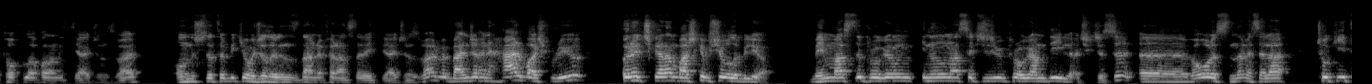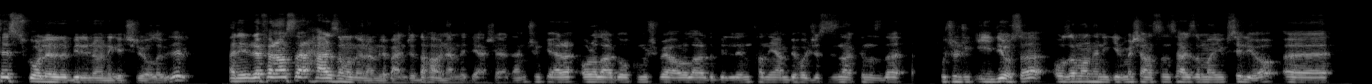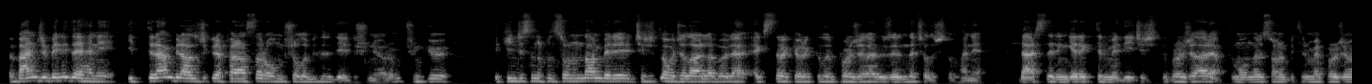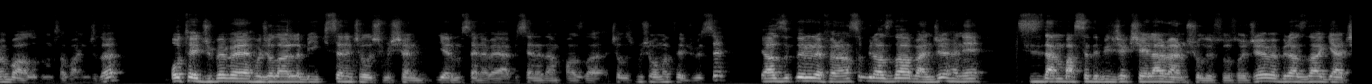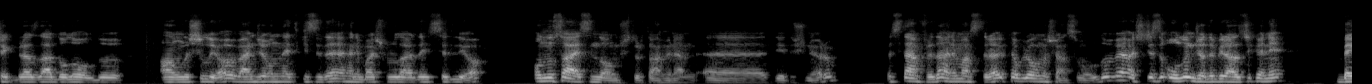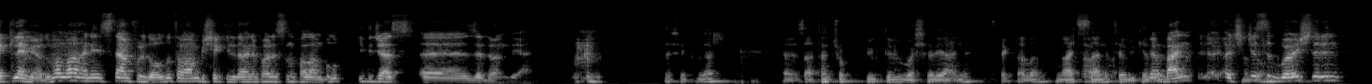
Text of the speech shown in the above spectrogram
TOEFL'a falan ihtiyacınız var. Onun dışında tabii ki hocalarınızdan referanslara ihtiyacınız var ve bence hani her başvuruyu öne çıkaran başka bir şey olabiliyor. Benim master programım inanılmaz seçici bir program değil açıkçası. Ee, ve orasında mesela çok iyi test skorları birini öne geçiriyor olabilir. Hani referanslar her zaman önemli bence. Daha önemli diğer şeylerden. Çünkü eğer oralarda okumuş veya oralarda birilerini tanıyan bir hoca sizin hakkınızda bu çocuk iyi diyorsa o zaman hani girme şansınız her zaman yükseliyor. Ee, ve bence beni de hani ittiren birazcık referanslar olmuş olabilir diye düşünüyorum. Çünkü ikinci sınıfın sonundan beri çeşitli hocalarla böyle ekstra curricular projeler üzerinde çalıştım. Hani derslerin gerektirmediği çeşitli projeler yaptım. Onları sonra bitirme projeme bağladım Sabancı'da. O tecrübe ve hocalarla bir iki sene çalışmış yani yarım sene veya bir seneden fazla çalışmış olma tecrübesi yazdıkları referansı biraz daha bence hani sizden bahsedebilecek şeyler vermiş oluyorsunuz hocaya ve biraz daha gerçek, biraz daha dolu olduğu anlaşılıyor. Bence onun etkisi de hani başvurularda hissediliyor. Onun sayesinde olmuştur tahminen e, diye düşünüyorum. Ve Stanford'da hani master'a kabul olma şansım oldu ve açıkçası olunca da birazcık hani beklemiyordum ama hani Stanford oldu tamam bir şekilde hani parasını falan bulup gideceğiz e, ze döndü yani. Teşekkürler. Zaten çok büyük de bir başarı yani. Tekrardan naçizane tebrik ederim. Ben açıkçası böyle işlerin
